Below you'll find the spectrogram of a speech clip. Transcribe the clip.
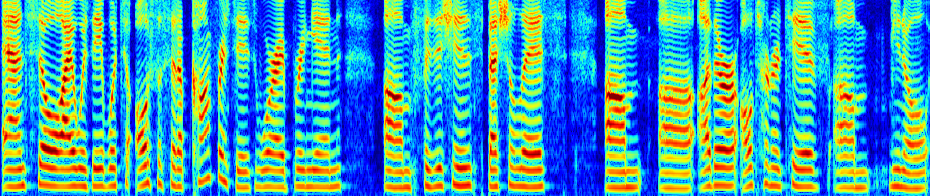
And so I was able to also set up conferences where I bring in um, physicians, specialists, um, uh, other alternative, um, you know,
